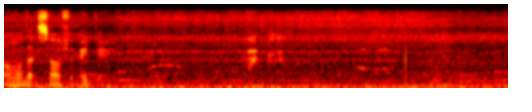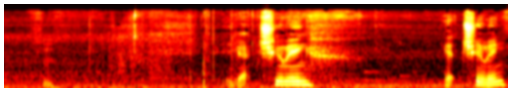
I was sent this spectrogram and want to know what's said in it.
All that soffit right there. Hmm. You got chewing. You got chewing.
